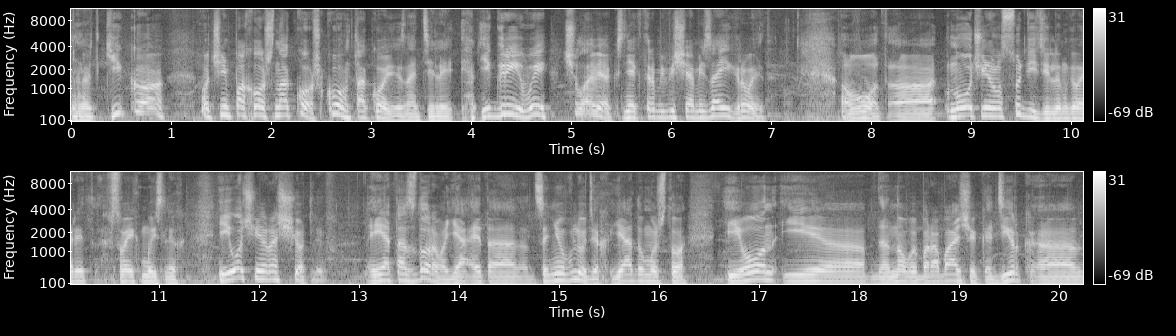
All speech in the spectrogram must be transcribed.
Он говорит, Кико очень похож на кошку. Такой, знаете ли, игривый человек. С некоторыми вещами заигрывает. Вот. э, Но очень рассудителен, говорит, в своих мыслях. И очень расчетлив. И это здорово, я это ценю в людях. Я думаю, что и он, и э, новый барабанщик Дирк, э,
